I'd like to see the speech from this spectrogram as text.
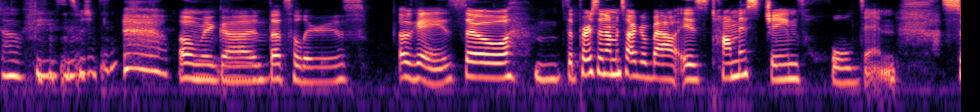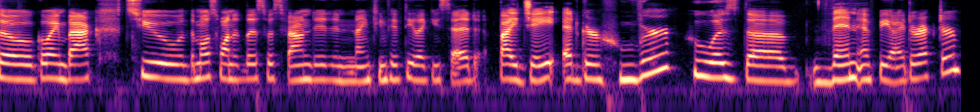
Don't be suspicious. oh my god, that's hilarious. Okay, so the person I'm gonna talk about is Thomas James Holden. So going back to the most wanted list was founded in 1950, like you said, by J. Edgar Hoover, who was the then FBI director.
